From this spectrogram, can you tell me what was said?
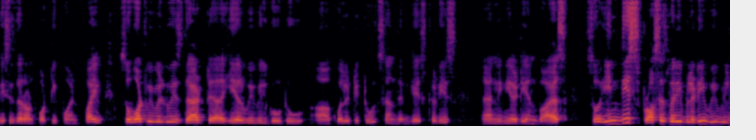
this is around 40.5. So, what we will do is that uh, here we will go to uh, quality tools and then gauge studies and linearity and bias. So, in this process variability we will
